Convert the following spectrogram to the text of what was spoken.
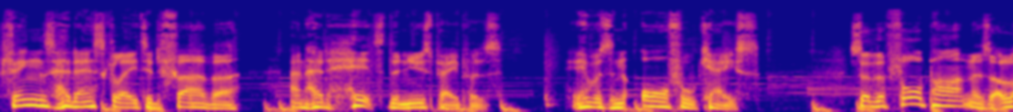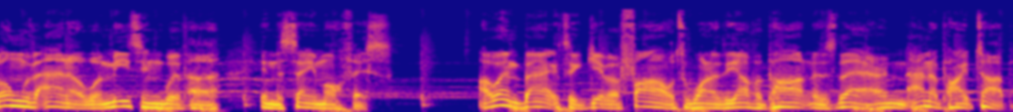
Things had escalated further and had hit the newspapers. It was an awful case. So the four partners, along with Anna, were meeting with her in the same office. I went back to give a file to one of the other partners there, and Anna piped up.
